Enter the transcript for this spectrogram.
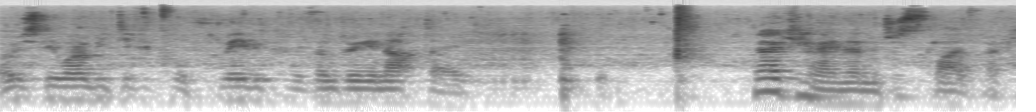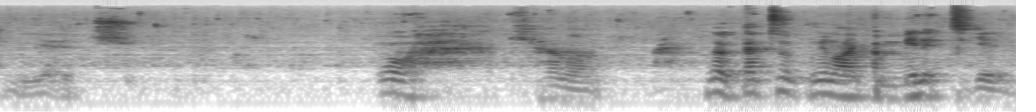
obviously it won't be difficult for me because I'm doing an update. Okay, and then just slides back in the edge. Oh, come on. Look, that took me like a minute to get in.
